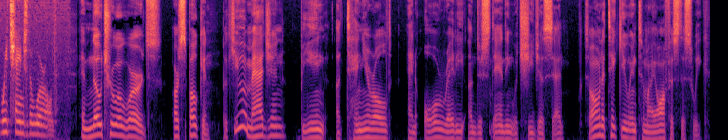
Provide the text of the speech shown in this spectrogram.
we change the world. and no truer words are spoken. But can you imagine being a 10 year old and already understanding what she just said? So I want to take you into my office this week.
